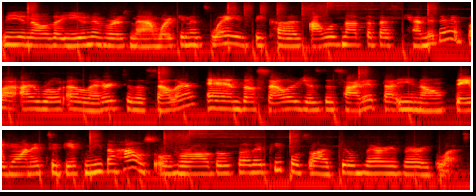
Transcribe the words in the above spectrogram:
you know, the universe, man, working its ways because I was not the best candidate, but I wrote a letter to the seller and the seller just decided that, you know, they wanted to give me the house over all those other people. So I feel very, very blessed.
